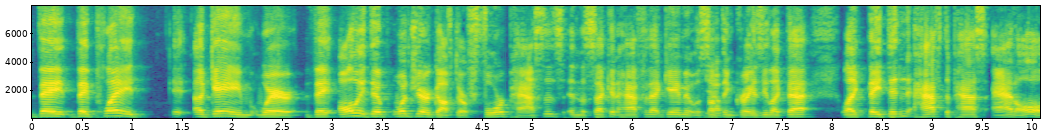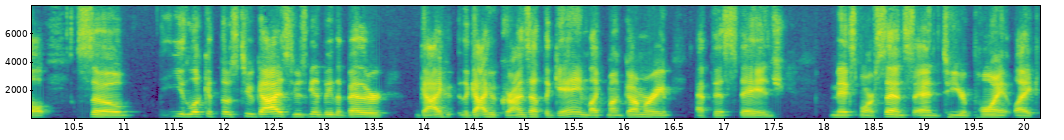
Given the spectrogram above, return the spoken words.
they they played a game where they all they did what Jared Goff there four passes in the second half of that game. It was something yep. crazy like that. Like they didn't have to pass at all. So you look at those two guys, who's going to be the better guy, the guy who grinds out the game, like Montgomery at this stage. makes more sense. And to your point, like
